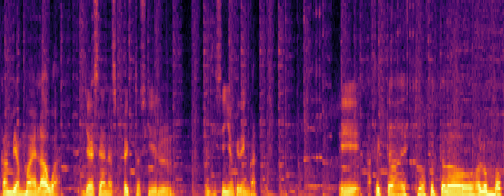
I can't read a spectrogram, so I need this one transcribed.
cambian más el agua, ya sea en aspectos y el, diseño que tengan. Eh, ¿Afecta esto? ¿Afecta a, los mobs?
